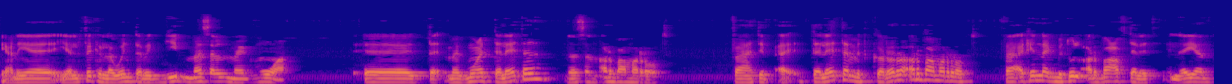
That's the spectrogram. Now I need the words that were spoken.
يعني هي الفكرة لو انت بتجيب مثلا مجموع آه، ت- مجموع التلاتة مثلا أربع مرات. فهتبقى التلاتة متكررة أربع مرات. فأكنك بتقول أربعة في تلاتة اللي هي أنت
